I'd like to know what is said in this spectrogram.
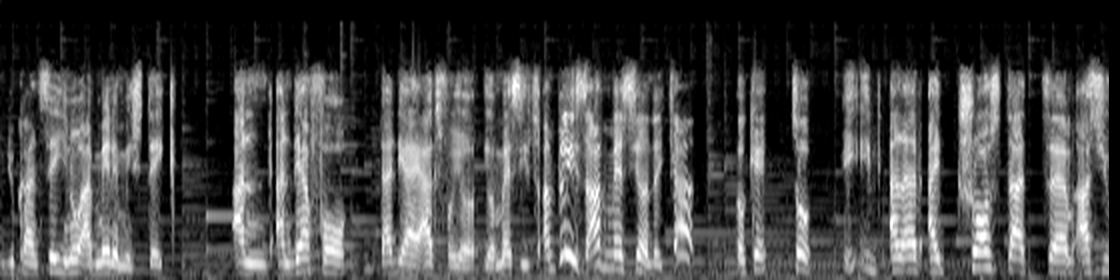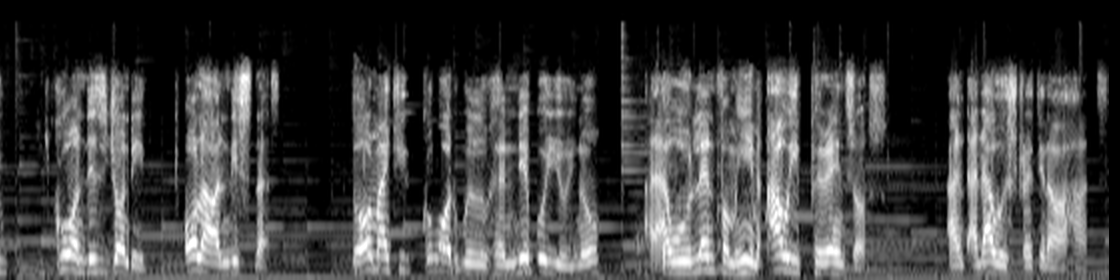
you can say, you know, I've made a mistake, and and therefore Daddy, I ask for your, your mercy. And please have mercy on the child. Okay. So, it, and I, I, trust that um, as you go on this journey, all our listeners, the Almighty God will enable you, you know. I will learn from Him how He parents us, and, and that will strengthen our hearts.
